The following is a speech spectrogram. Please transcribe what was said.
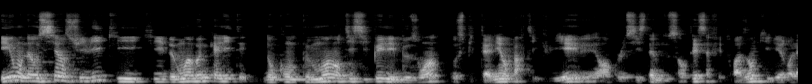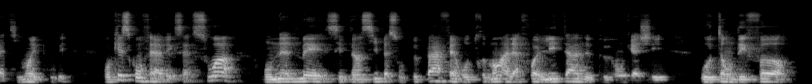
Et on a aussi un suivi qui, qui, est de moins bonne qualité. Donc on peut moins anticiper les besoins hospitaliers en particulier. Or, le système de santé, ça fait trois ans qu'il est relativement éprouvé. Donc qu'est-ce qu'on fait avec ça? Soit on admet c'est ainsi parce qu'on ne peut pas faire autrement. À la fois l'État ne peut engager autant d'efforts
